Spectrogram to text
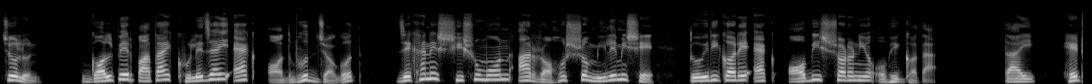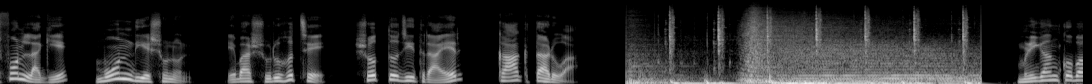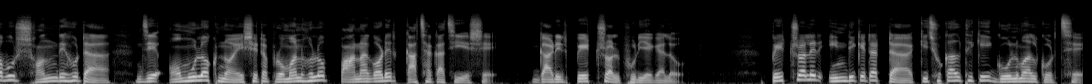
চলুন, গল্পের পাতায় খুলে যাই এক অদ্ভুত জগৎ, যেখানে শিশু মন আর রহস্য মিলেমিশে তৈরি করে এক অবিস্মরণীয় অভিজ্ঞতা। তাই হেডফোন লাগিয়ে মন দিয়ে শুনুন। এবার শুরু হচ্ছে সত্যজিৎ রায়ের কাকতাড়ুয়া মৃগাঙ্কবাবুর সন্দেহটা যে অমূলক নয় সেটা প্রমাণ হল পানাগড়ের কাছাকাছি এসে। গাড়ির পেট্রল ফুরিয়ে গেল। পেট্রলের ইন্ডিকেটারটা কিছুকাল থেকেই গোলমাল করছে।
